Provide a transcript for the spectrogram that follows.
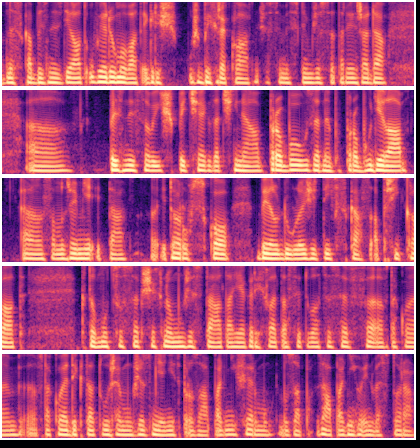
dneska biznis dělat, uvědomovat. I když už bych řekla, že si myslím, že se tady řada biznisových špiček začíná probouzet nebo probudila. Samozřejmě i, ta, i to Rusko byl důležitý vzkaz a příklad k tomu, co se všechno může stát a jak rychle ta situace se v, v, takovém, v takové diktatuře může změnit pro západní firmu nebo západního investora.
